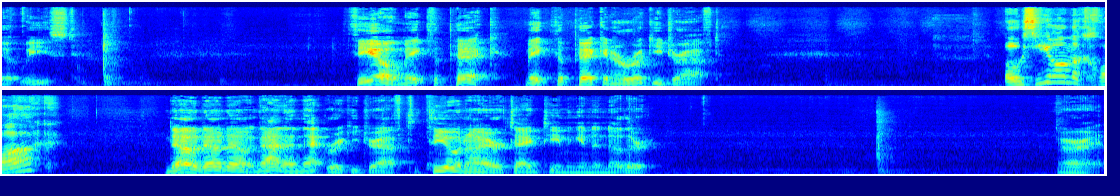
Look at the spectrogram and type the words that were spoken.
at least. Theo, make the pick. Make the pick in a rookie draft. Oh, is he on the clock? No, no, no, not in that rookie draft. Theo and I are tag teaming in another. All right.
